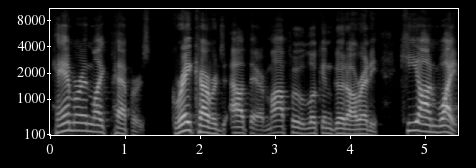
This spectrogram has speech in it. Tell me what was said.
Hammering like peppers. Great coverage out there. Mapu looking good already. Keion White,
